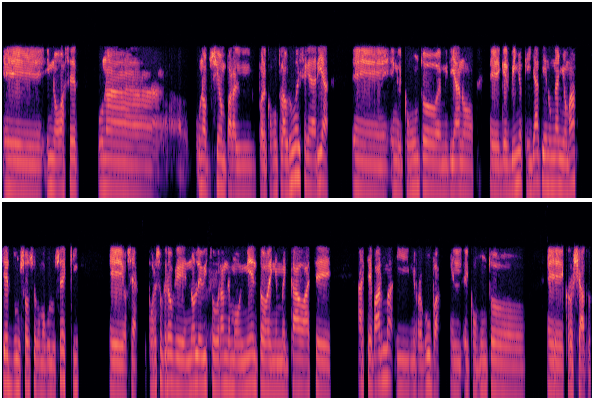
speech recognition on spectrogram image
eh, y no va a ser una, una opción para el, para el conjunto de la Bruja y se quedaría eh, en el conjunto emiliano eh, Gerviño, que ya tiene un año más, pierde un socio como Kulusevski. Eh, o sea, por eso creo que no le he visto grandes movimientos en el mercado a este a este Parma y me preocupa el, el conjunto eh, crociato.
